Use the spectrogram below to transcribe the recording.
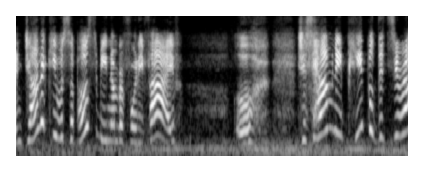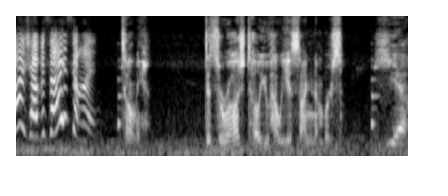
and Janaki was supposed to be number 45. Ugh, just how many people did Siraj have his eyes on? Tell me. Did Siraj tell you how he assigned numbers? Yeah.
